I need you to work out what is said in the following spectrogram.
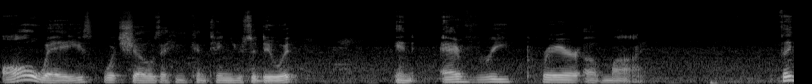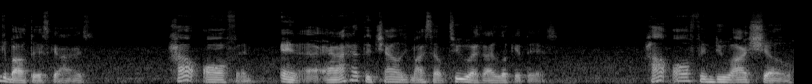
always, which shows that he continues to do it in every prayer of mine. Think about this, guys. How often, and, and I have to challenge myself too as I look at this, how often do I show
